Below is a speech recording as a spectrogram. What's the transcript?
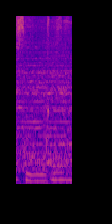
Disney.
